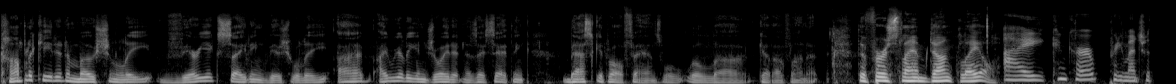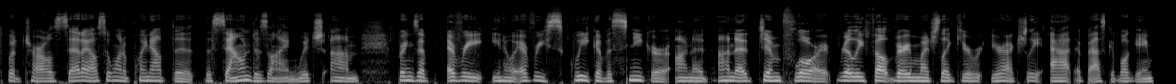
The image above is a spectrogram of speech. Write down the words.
complicated emotionally, very exciting visually. I, I really enjoyed it. And as I say, I think basketball fans will will uh, get off on it. The first slam dunk, Lael. I concur pretty much with what Charles said. I also want to point out the the sound design, which um, brings up every you know every squeak of a sneaker on a on a gym floor. It really felt very much like you're you're actually at a basketball game.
